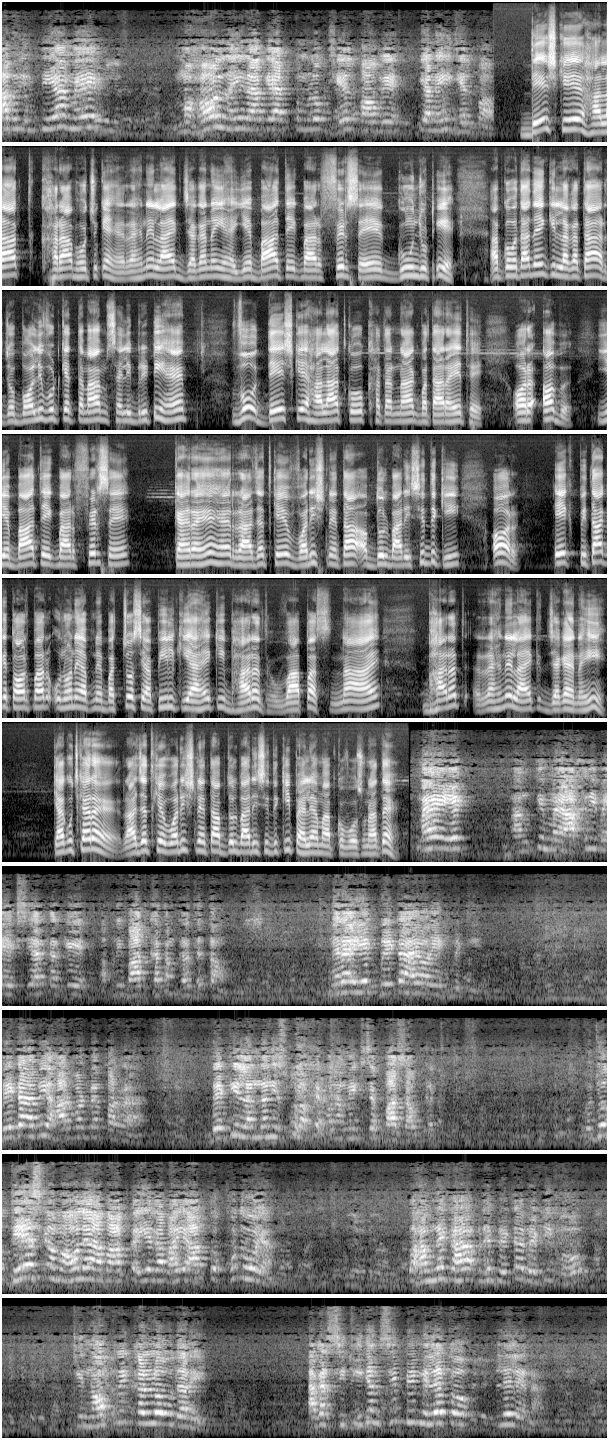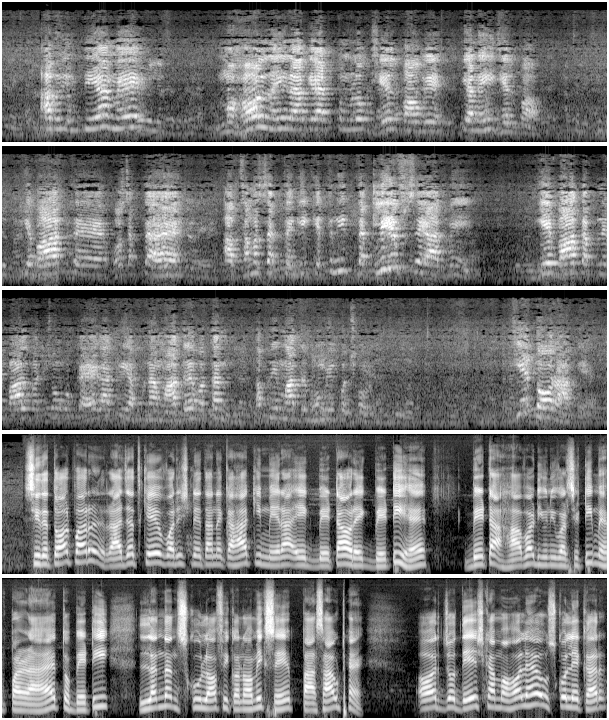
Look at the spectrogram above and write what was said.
अब इंडिया में माहौल नहीं रह गया, तुम लोग झेल पाओगे या नहीं झेल पाओ देश के हालात खराब हो चुके हैं, रहने लायक जगह नहीं है। ये बात एक बार फिर से गूंज उठी है। आपको बता दें कि लगातार जो बॉलीवुड के तमाम सेलिब्रिटी हैं, वो देश के हालात को खतरनाक बता रहे थे। और अब ये बात एक बार फिर से कह रहे हैं राजद के वरिष्ठ नेता अब्दुल बारी सिद्दीकी और एक पिता के तौर पर उन्होंने अपने बच्चों से अपील किया है कि भारत वापस ना आए। भारत रहने लायक जगह नहीं। क्या कुछ कह रहे हैं? राजद के वरिष्ठ नेता अब्दुल बारी सिद्दीकी, पहले हम आपको वो सुनाते हैं। मैं एक अंतिम, में आखिरी में एक शेयर करके अपनी बात खत्म कर देता हूँ। मेरा एक बेटा है और एक बेटी है। बेटा अभी हार्वर्ड में पढ़ रहा है। बेटी लंदन स्कूल ऑफ़ इकोनॉमिक्स से पास आउट कर चुकी तो जो देश का माहौल है अब आप कहिएगा, भाई, आप तो खुद हो यहाँ तो हमने कहा अपने बेटा बेटी को कि नौकरी कर लो उधर ही। अगर सिटीजनशिप भी मिले तो ले लेना। अब इंडिया में माहौल नहीं रह गया, तुम लोग झेल पाओगे या नहीं झेल पाओगे ये बात हो सकता है। आप समझ सकते हैं कि कितनी तकलीफ़ से आदमी ये बात अपने बाल बच्चों को कहेगा कि अपना मातृ वतन अपनी मातृभूमि को छोड़ ये दौर आ गया सीधे तौर पर राजद के वरिष्ठ नेता ने कहा कि मेरा एक बेटा और एक बेटी है। बेटा हार्वर्ड यूनिवर्सिटी में पढ़ रहा है तो बेटी लंदन स्कूल ऑफ़ इकोनॉमिक्स से पास आउट है। और जो देश का माहौल है, उसको लेकर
